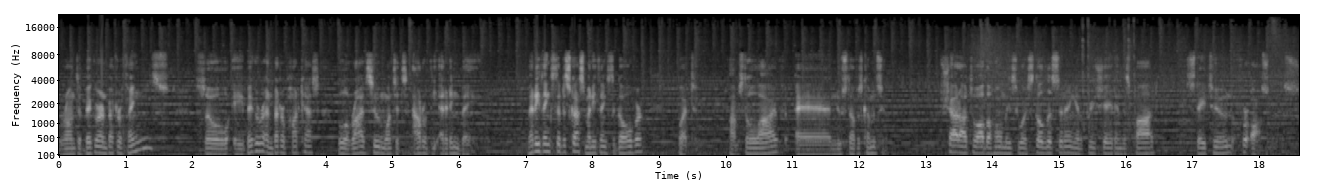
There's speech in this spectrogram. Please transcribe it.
we're on to bigger and better things. So, a bigger and better podcast will arrive soon once it's out of the editing bay. Many things to discuss, many things to go over, but I'm still alive, and new stuff is coming soon. Shout out to all the homies who are still listening and appreciating this pod. Stay tuned for awesomeness.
